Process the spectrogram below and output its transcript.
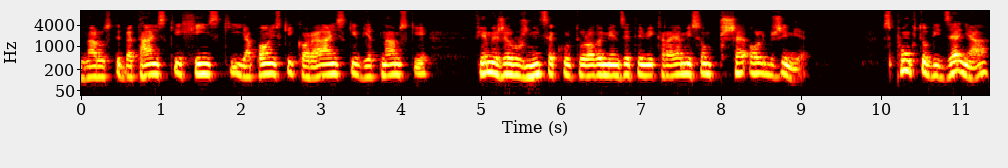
naród tybetański, chiński, japoński, koreański, wietnamski. Wiemy, że różnice kulturowe między tymi krajami są przeolbrzymie. Z punktu widzenia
